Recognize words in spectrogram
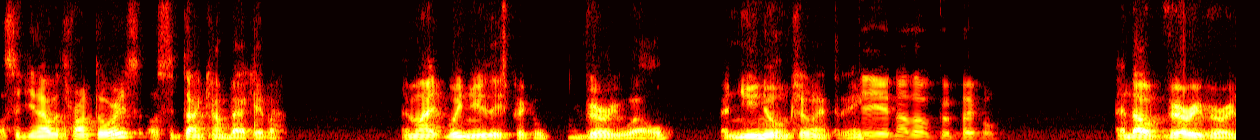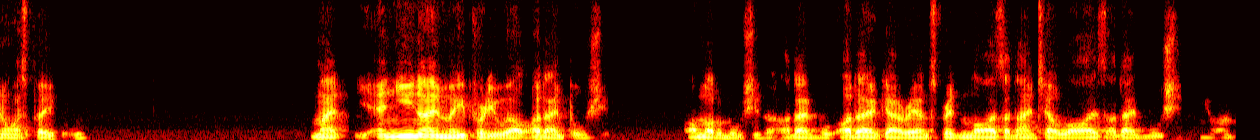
I said, "You know where the front door is?" I said, "Don't come back ever." And mate, we knew these people very well, and you knew them too, Anthony. Yeah, yeah, no, they were good people. And they were very, very nice people, mate. And you know me pretty well. I don't bullshit. I'm not a bullshitter. I don't. I don't go around spreading lies. I don't tell lies. I don't bullshit anyone.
